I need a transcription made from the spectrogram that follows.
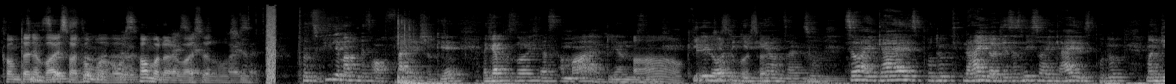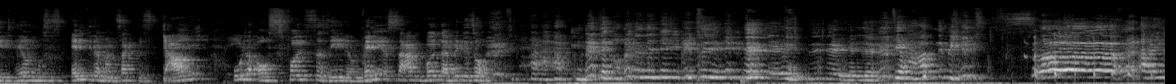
Komm, deine Weisheit, hau mal raus. ja. Hau mal deine Weisheit raus hier. Und viele machen das auch falsch, okay? Ich habe das neulich erst Amal erklären müssen. Ah, okay, Viele Leute gehen her und sagen so, so ein geiles Produkt. Nein, Leute, es ist nicht so ein geiles Produkt. Man geht her und muss es, entweder man sagt es gar nicht oder aus vollster Seele. Und wenn ihr es sagen wollt, dann bitte so, wir haben nämlich so ein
